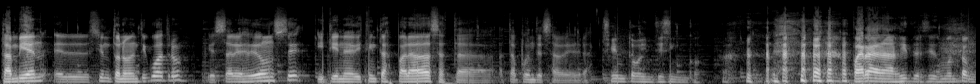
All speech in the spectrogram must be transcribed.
También el 194, que sale desde 11 y tiene distintas paradas hasta, hasta Puente Saavedra. 125. Paradas, viste, sí, es un montón.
